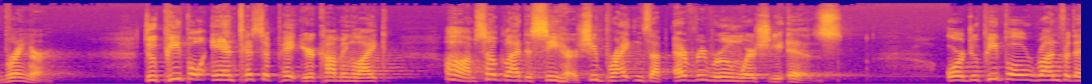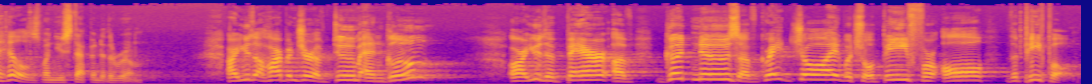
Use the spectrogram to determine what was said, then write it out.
bringer? Do people anticipate your coming like, oh, I'm so glad to see her. She brightens up every room where she is. Or do people run for the hills when you step into the room? Are you the harbinger of doom and gloom? Or are you the bearer of good news, of great joy, which will be for all the people?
